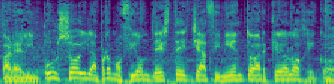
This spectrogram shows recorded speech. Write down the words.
para el impulso y la promoción de este yacimiento arqueológico.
